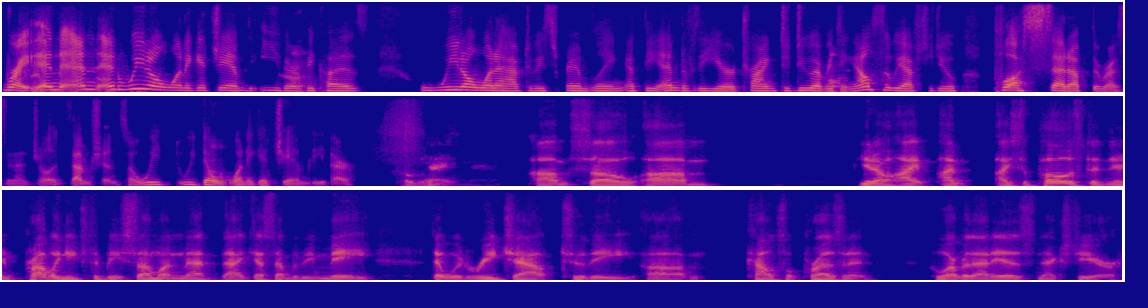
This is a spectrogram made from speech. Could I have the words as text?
Right. Yeah. And and and we don't want to get jammed either Yeah. because we don't want to have to be scrambling at the end of the year trying to do everything else that we have to do plus set up the residential exemption. So we we don't want to get jammed either. Okay, um, so, um, you know, I, I'm, I suppose that there probably needs to be someone met, I guess that would be me, that would reach out to the, um, council president, whoever that is next year,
